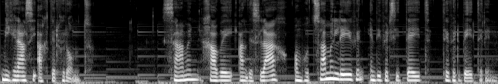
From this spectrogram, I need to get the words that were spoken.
migratieachtergrond. Samen gaan wij aan de slag om het samenleven en diversiteit te verbeteren.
